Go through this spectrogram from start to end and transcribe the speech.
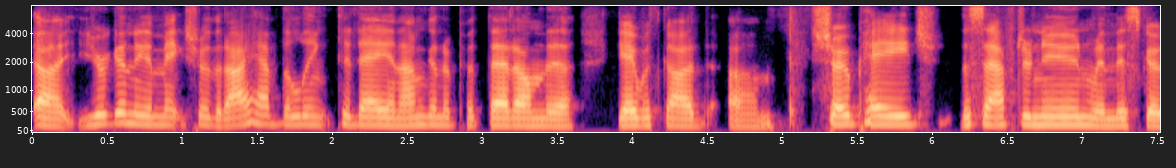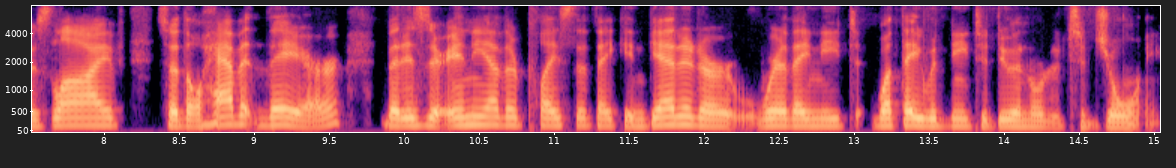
uh, you're going to make sure that i have the link today and i'm going to put that on the gay with god um, show page this afternoon when this goes live. So they'll have it there but is there any other place that they can get it or where they need to, what they would need to do in order to join?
